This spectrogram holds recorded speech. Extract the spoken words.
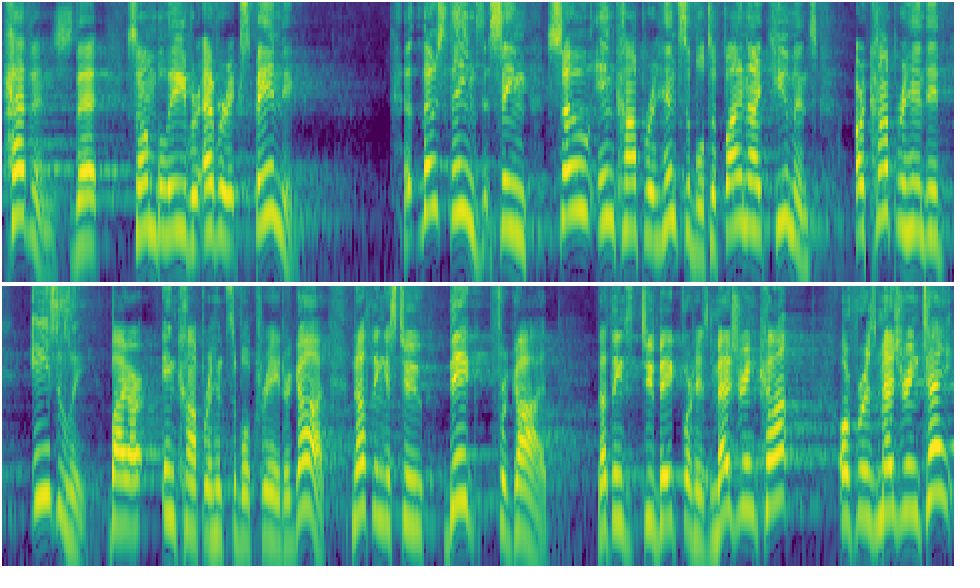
heavens that some believe are ever expanding. Those things that seem so incomprehensible to finite humans are comprehended easily by our incomprehensible Creator God. Nothing is too big for God, nothing's too big for His measuring cup or for His measuring tape.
